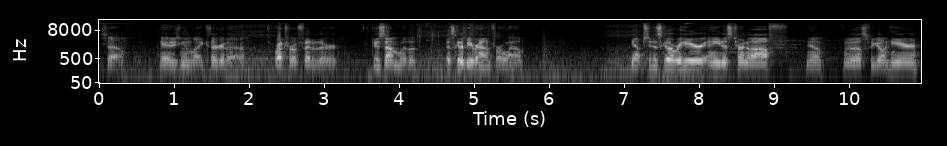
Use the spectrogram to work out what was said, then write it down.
So, yeah, you can like they're gonna retrofit it or do something with it. It's gonna be around for a while. Yep, so you just go over here and you just turn it off. You know, look at this, we go in here.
